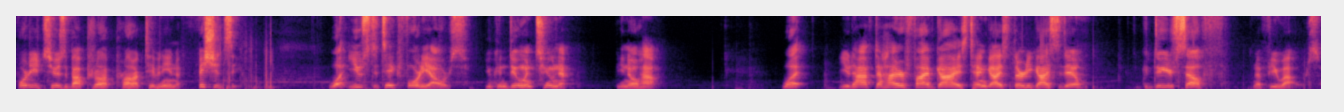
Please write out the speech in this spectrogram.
40 to 2 is about pro- productivity and efficiency. What used to take 40 hours, you can do in 2 now. You know how. What you'd have to hire 5 guys, 10 guys, 30 guys to do, you could do yourself in a few hours.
